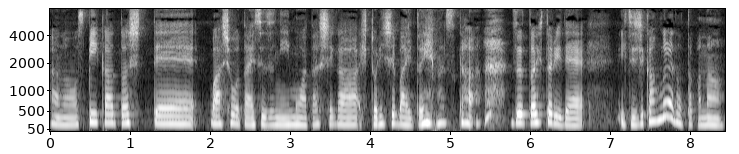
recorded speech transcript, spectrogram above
あのスピーカーとしては招待せずにもう私が一人芝居といいますかずっと一人で1時間ぐらいだったかな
